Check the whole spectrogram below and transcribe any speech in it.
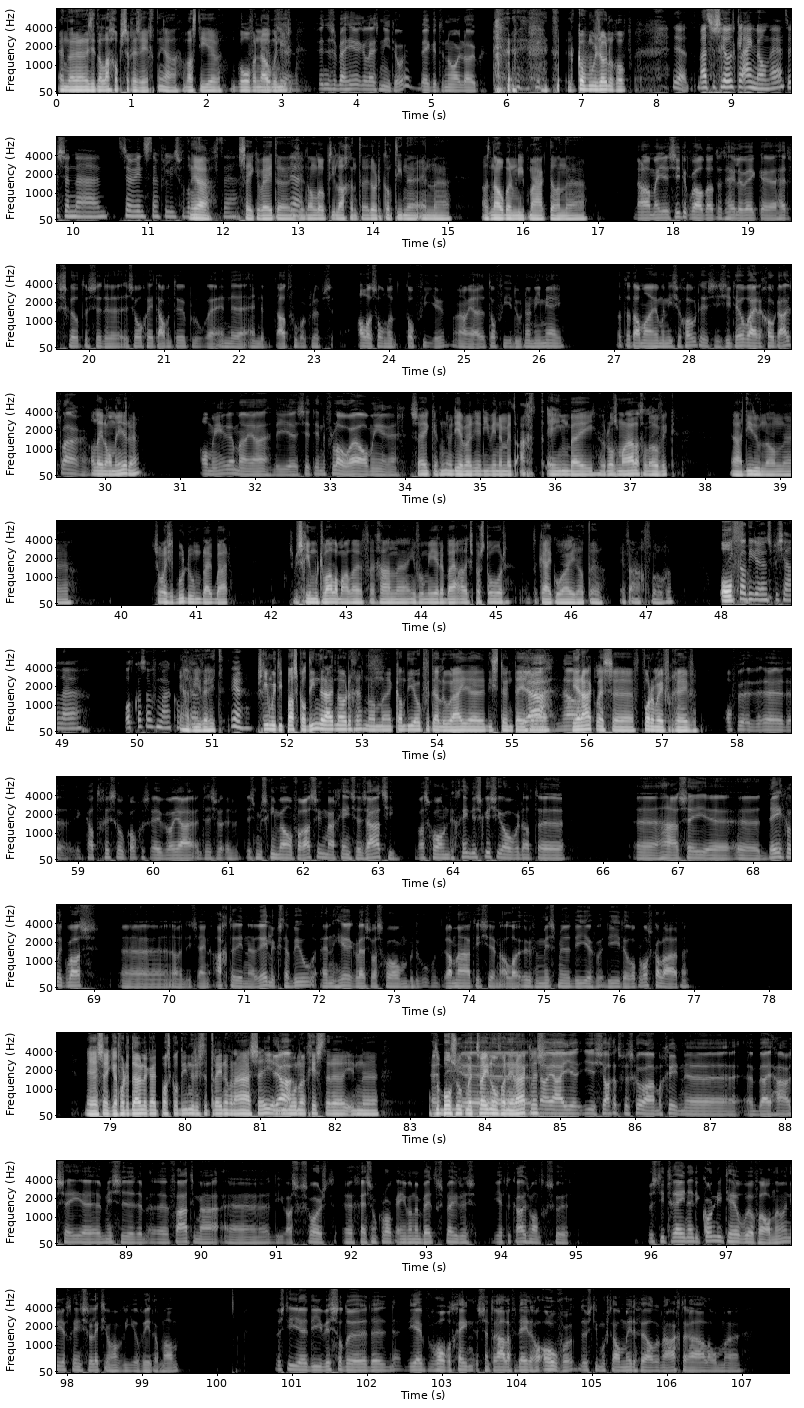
En dan eh, zit een lach op zijn gezicht. Ja, was die eh, goal van vinden, niet. ze, vinden ze bij Heracles niet hoor. Bekertoernooi leuk. Daar komen we zo nog op. Ja, maar het verschil is klein dan, hè? Tussen, eh, tussen winst en verlies. Wat dat Ja. betreft. Zeker weten. Ja. Dan loopt hij lachend door de kantine. En eh, als Nauber hem niet maakt, dan... eh, Nou, maar je ziet ook wel dat het hele week eh, het verschil tussen de zogeheten amateurploegen en de, en de betaald voetbalclubs, alles onder de top 4, nou ja, de top 4 doet nog niet mee, dat het allemaal helemaal niet zo groot is. Je ziet heel weinig grote uitslagen. alleen Almere, hè? Almere, maar ja, die eh, zit in de flow hè, Almere. Zeker. Die, hebben, die winnen met 8-1 bij Rosmalen, geloof ik. Ja, die doen dan eh, zoals je het moet doen, blijkbaar. Dus misschien moeten we allemaal even gaan eh, informeren bij Alex Pastoor. Om te kijken hoe hij dat eh, heeft aangevlogen. Of Of, kan die er een speciale podcast over maken? ja, zo? wie weet. Ja. Misschien moet hij Pascal Dien eruit nodigen. Dan eh, kan die ook vertellen hoe hij eh, die stunt tegen ja, nou, Heracles eh, vorm heeft gegeven. Of, eh, de- de- ik had gisteren ook opgeschreven, van, ja, het is, het is misschien wel een verrassing, maar geen sensatie. Er was gewoon geen discussie over dat eh eh, eh, eh, degelijk was. Eh, nou, die zijn achterin eh, redelijk stabiel. En Heracles was gewoon bedroevend dramatisch en alle eufemismen die je, die je erop los kan laten. Nee, zeker. Voor de duidelijkheid, Pascal Diender is de trainer van AHC. En Ja. die wonnen gisteren in, eh, op de Boshoek die, met 2-0 van eh, Heracles. Nou ja, je, je zag het verschil aan het begin. eh, bij HSC eh miste de, Fatima, die was geschorst. Gerson Klok, een van de betere spelers, die heeft de kruisband gescheurd. Dus die trainer die kon niet heel veel veranderen. Die heeft geen selectie van 44 man. Dus die, die wisselde, de, die heeft bijvoorbeeld geen centrale verdediger over. Dus die moest al middenvelden naar achter halen om,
